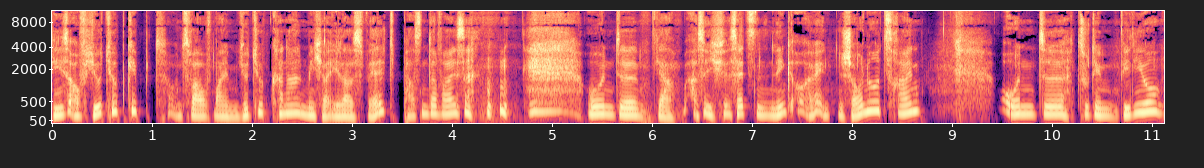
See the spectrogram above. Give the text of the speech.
die es auf YouTube gibt. Und zwar auf meinem YouTube-Kanal, Michaelas Welt, passenderweise. und äh, ja, also ich setze einen Link in den Show Notes rein. Und äh, zu dem Video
